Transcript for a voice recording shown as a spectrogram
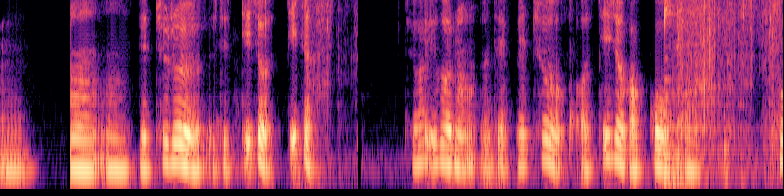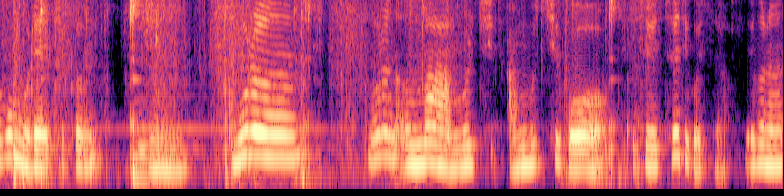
음. 어, 어, 배추를 이제 찢어 찢었어. 제가 이거는 이제 배추 어, 찢어 갖고 어, 소금물에 지금 음, 물은 물은 엄마 안 묻히 안 묻히고 이제 절이고 있어요. 이거는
